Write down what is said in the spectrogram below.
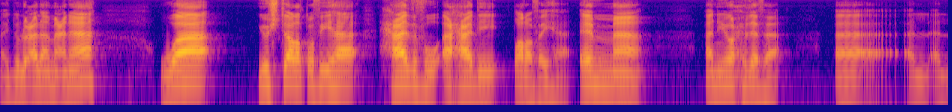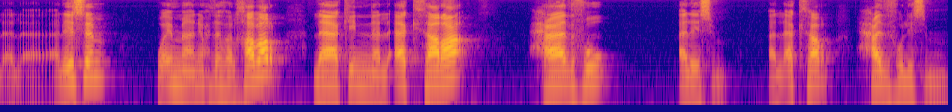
ما يدل على معناه ويشترط فيها حذف أحد طرفيها. إما أن يحذف آه، الاسم وإما أن يحذف الخبر لكن الأكثر حذف الاسم. الأكثر حذف الاسم.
